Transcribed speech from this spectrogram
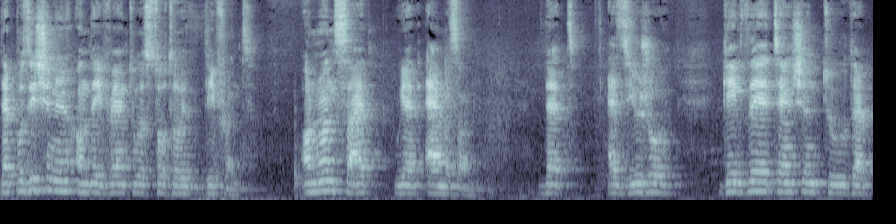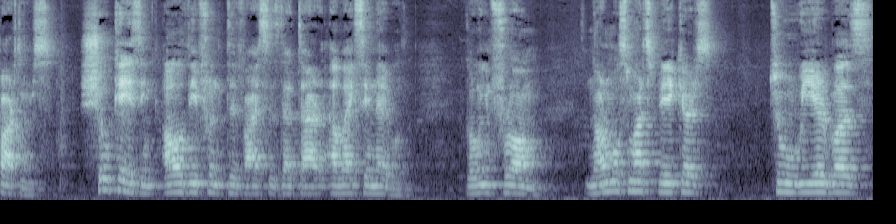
Their position on the event was totally different. On one side, we had Amazon that, as usual, gave the attention to their partners, showcasing all different devices that are Alexa enabled, going from normal smart speakers to earbuds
